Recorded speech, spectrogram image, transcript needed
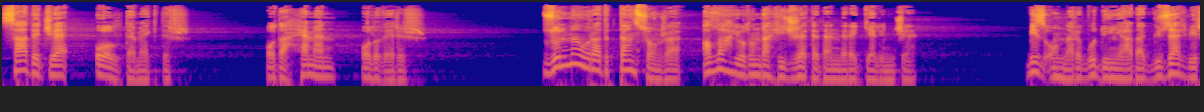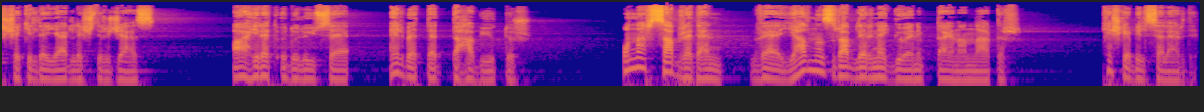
sadece ol demektir. O da hemen olu verir. Zulme uğradıktan sonra Allah yolunda hicret edenlere gelince, biz onları bu dünyada güzel bir şekilde yerleştireceğiz. Ahiret ödülü ise elbette daha büyüktür. Onlar sabreden ve yalnız Rablerine güvenip dayananlardır. Keşke bilselerdi.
